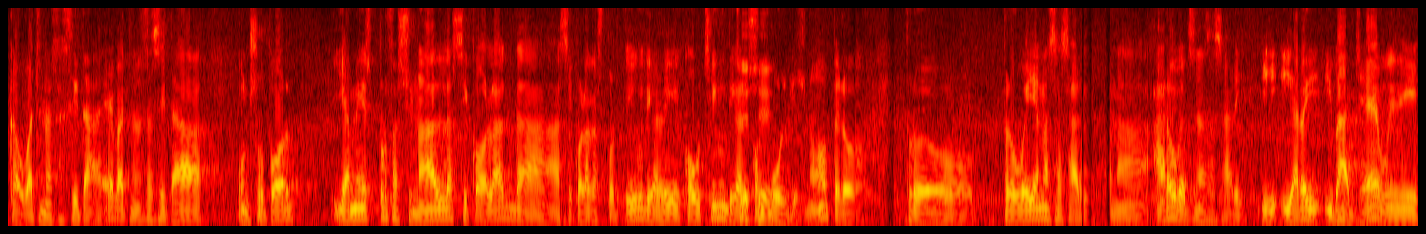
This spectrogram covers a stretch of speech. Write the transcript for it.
que ho vaig necessitar, eh? vaig necessitar un suport ja més professional de psicòleg, de psicòleg esportiu, digue-li coaching, digue-li sí, com sí. vulguis, no? però, però, però ho veia necessari, ara ho veig necessari, i, i ara hi, hi vaig, eh? vull dir,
